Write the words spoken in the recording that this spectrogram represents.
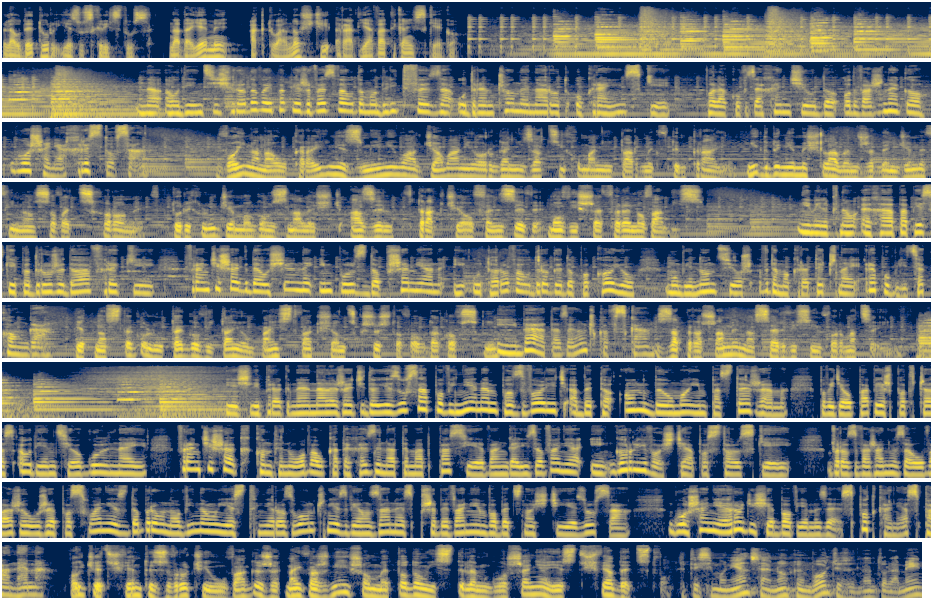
Laudetur Jezus Chrystus. Nadajemy aktualności Radia Watykańskiego. Na audiencji środowej papież wezwał do modlitwy za udręczony naród ukraiński. Polaków zachęcił do odważnego głoszenia Chrystusa. Wojna na Ukrainie zmieniła działanie organizacji humanitarnych w tym kraju. Nigdy nie myślałem, że będziemy finansować schrony, w których ludzie mogą znaleźć azyl w trakcie ofensywy, mówi szef Renovabis. Nie milkną echa papieskiej podróży do Afryki. Franciszek dał silny impuls do przemian i utorował drogę do pokoju, mówi nuncjusz w Demokratycznej Republice Konga. 15 lutego witają Państwa ksiądz Krzysztof Ołdakowski i Beata Zajączkowska. Zapraszamy na serwis informacyjny. Jeśli pragnę należeć do Jezusa, powinienem pozwolić, aby to On był moim pasterzem, powiedział papież podczas audiencji ogólnej. Franciszek kontynuował katechezy na temat pasji ewangelizowania i gorliwości apostolskiej. W rozważaniu zauważył, że posłanie z dobrą nowiną jest nierozłącznie związane z przebywaniem w obecności Jezusa. Głoszenie rodzi się bowiem ze spotkania z Panem. Ojciec Święty zwrócił uwagę, że najważniejszą metodą i stylem głoszenia jest świadectwo.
